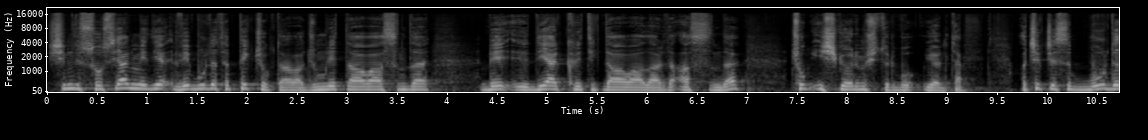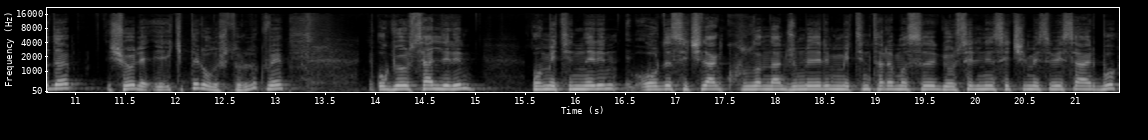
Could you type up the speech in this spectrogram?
Şimdi sosyal medya ve burada tabii pek çok dava Cumhuriyet davasında ve e, diğer kritik davalarda aslında çok iş görmüştür bu yöntem. Açıkçası burada da şöyle e, ekipler oluşturduk ve o görsellerin o metinlerin orada seçilen kullanılan cümlelerin metin taraması, görselinin seçilmesi vesaire bu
